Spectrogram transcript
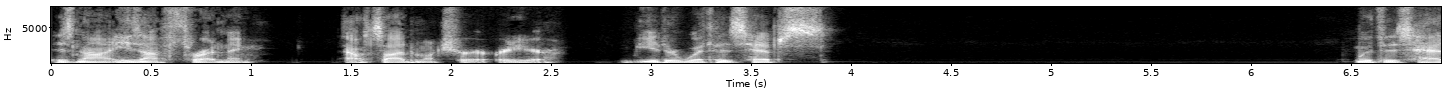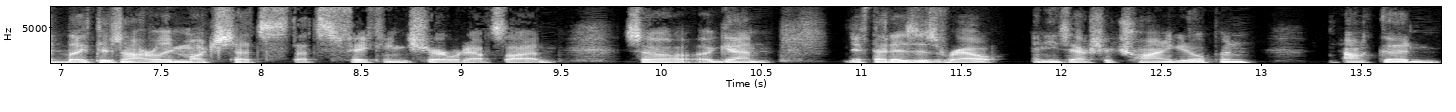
is not he's not threatening outside much right here either with his hips with his head like there's not really much that's that's faking Sherwood outside. So again if that is his route and he's actually trying to get open not good.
